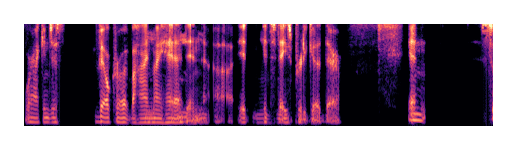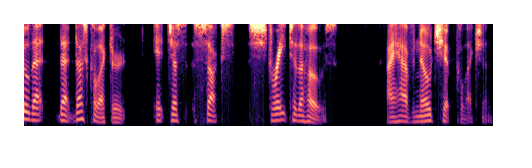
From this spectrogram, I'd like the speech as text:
where I can just Velcro it behind my mm-hmm. head, and mm-hmm. uh, it it mm-hmm. stays pretty good there. And so that that dust collector, it just sucks straight to the hose. I have no chip collection.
